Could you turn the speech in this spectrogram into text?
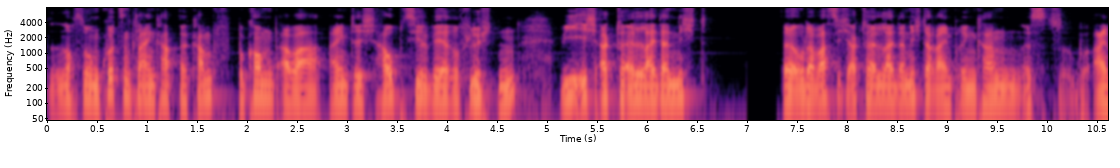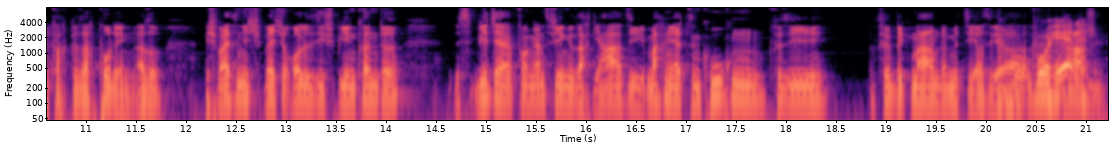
noch so einen kurzen kleinen Ka äh, Kampf bekommt, aber eigentlich Hauptziel wäre flüchten, wie ich aktuell leider nicht äh, oder was ich aktuell leider nicht da reinbringen kann, ist einfach gesagt Pudding. Also ich weiß nicht, welche Rolle sie spielen könnte. Es wird ja von ganz vielen gesagt, ja, sie machen jetzt einen Kuchen für sie, für Big Mom, damit sie aus ihrer Wo, woher Rage- denn?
